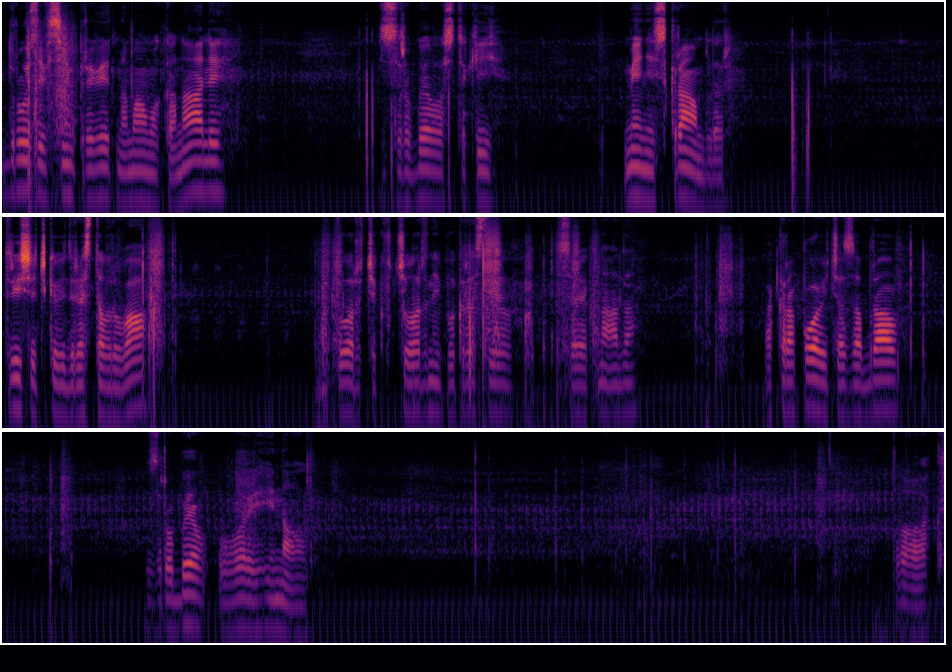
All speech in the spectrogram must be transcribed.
Друзі, всім привіт на моєму каналі. Зробив ось такий міні-скрамблер. Трішечки відреставрував. Моторчик в чорний покрасив, все як треба. А Краповича забрав, зробив в оригінал. Так.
